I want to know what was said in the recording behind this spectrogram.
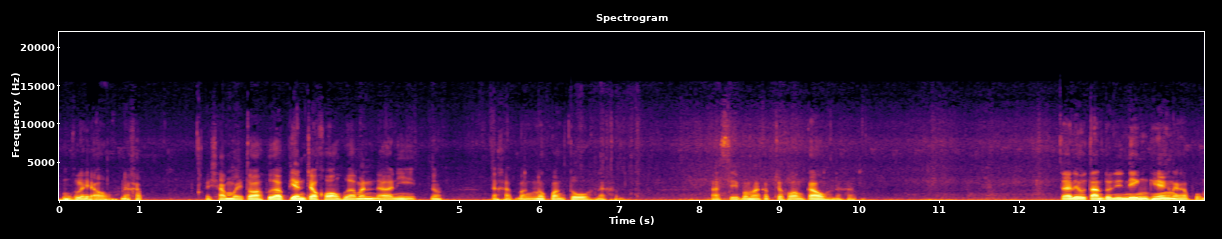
ผมก็เลยเอานะครับไปช้ำไว้ต่อเพื่อเปลี่ยนเจ้าของเพื่อมันเออนี่เนาะนะครับบางนกบางตัวนะครับ อาจสิประมาณกับเจ้าของเก่านะครับ แต่เร็วตันตัวนี้นิ่งแห้งนะครับผม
